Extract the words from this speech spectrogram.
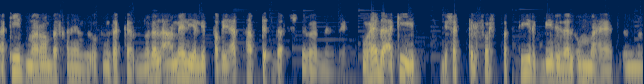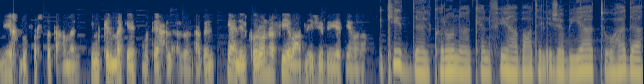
أكيد مرام بس خلينا نذكر إنه للأعمال يلي بطبيعتها بتقدر تشتغل من البيت. وهذا أكيد بشكل فرصة كثير كبيرة للأمهات انه ياخذوا فرصة عمل يمكن ما كانت متاحة لهم قبل، يعني الكورونا فيها بعض الإيجابيات يا مرام أكيد الكورونا كان فيها بعض الإيجابيات وهذا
